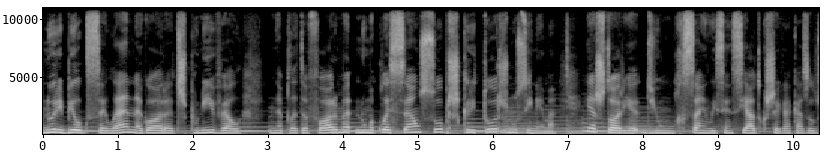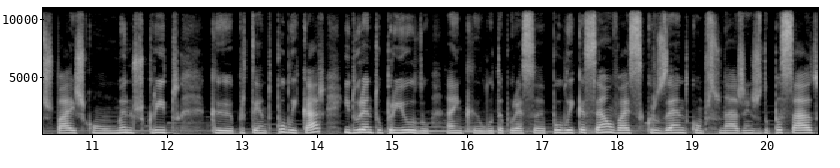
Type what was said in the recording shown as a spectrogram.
Nuri Bilge Ceylan, agora disponível na plataforma, numa coleção sobre escritores no cinema. É a história de um recém-licenciado que chega à casa dos pais com um manuscrito que pretende publicar e durante o período em que luta por essa publicação vai se cruzando com personagens do passado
